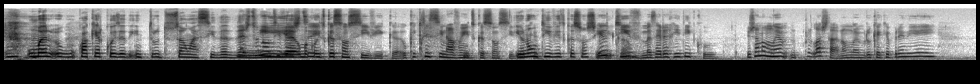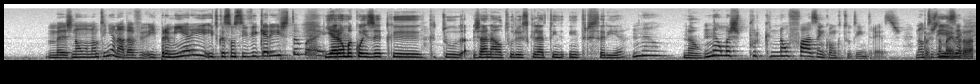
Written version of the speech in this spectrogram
uma, um- qualquer coisa de introdução à cidadania, Mas tu não tiveste uma coisa. educação cívica. O que é que te ensinavam em educação cívica? Eu não tive educação Eu cívica. tive, mas era ridículo. Eu já não me lembro. Lá está, não me lembro o que é que aprendi aí. Mas não, não tinha nada a ver. E para mim era educação cívica, era isto também. E era uma coisa que, que tu já na altura se calhar te in- interessaria. Não. Não. Não, mas porque não fazem com que tu te interesses. Não Pois te é dizem, verdade.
